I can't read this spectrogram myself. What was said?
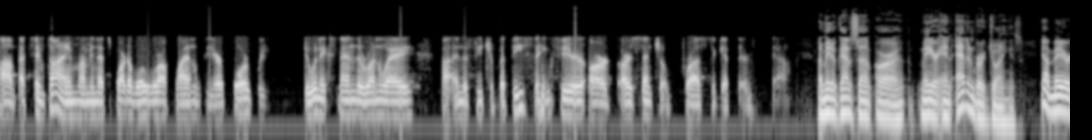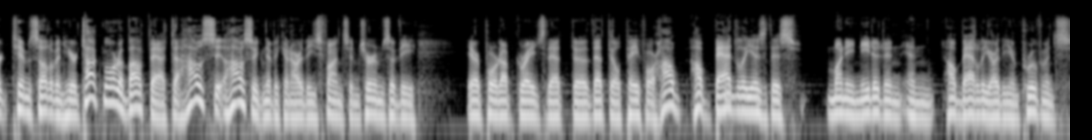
Um, at the same time, I mean, that's part of our overall plan with the airport. We do want to extend the runway uh, in the future, but these things here are, are essential for us to get there. Yeah. Ramiro Garza, our mayor in Edinburg, joining us. Yeah, Mayor Tim Sullivan here. Talk more about that. Uh, how how significant are these funds in terms of the airport upgrades that uh, that they'll pay for? How how badly is this money needed, and, and how badly are the improvements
